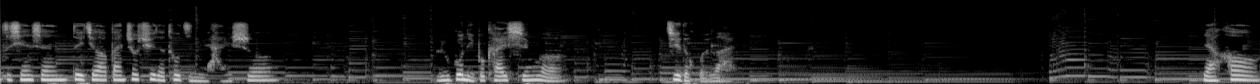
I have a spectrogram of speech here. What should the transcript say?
子先生对就要搬出去的兔子女孩说：“如果你不开心了，记得回来。”然后，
